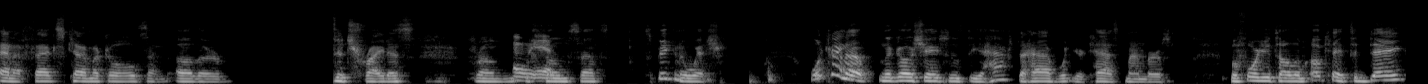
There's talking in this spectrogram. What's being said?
And effects chemicals and other detritus from oh, yeah. film sets. Speaking of which what kind of negotiations do you have to have with your cast members before you tell them, okay, today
